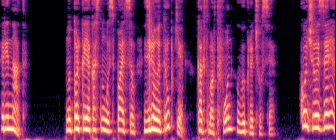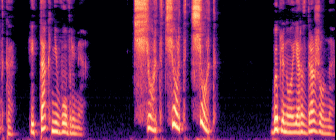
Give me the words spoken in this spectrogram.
«Ренат». Но только я коснулась пальцем зеленой трубки, как смартфон выключился. Кончилась зарядка, и так не вовремя. «Черт, черт, черт!» Выплюнула я раздраженно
